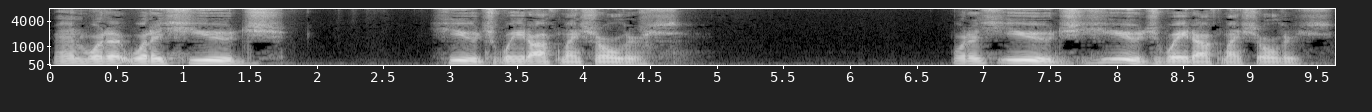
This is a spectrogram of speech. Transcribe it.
Man, what a what a huge, huge weight off my shoulders. What a huge, huge weight off my shoulders.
